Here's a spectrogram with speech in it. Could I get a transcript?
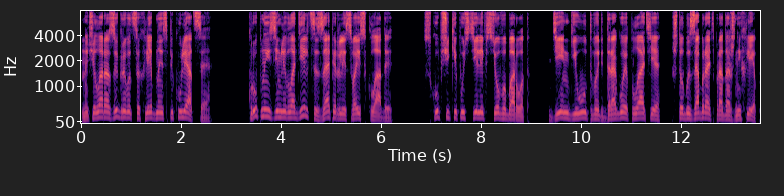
начала разыгрываться хлебная спекуляция. Крупные землевладельцы заперли свои склады. Скупщики пустили все в оборот. Деньги, утварь, дорогое платье, чтобы забрать продажный хлеб.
